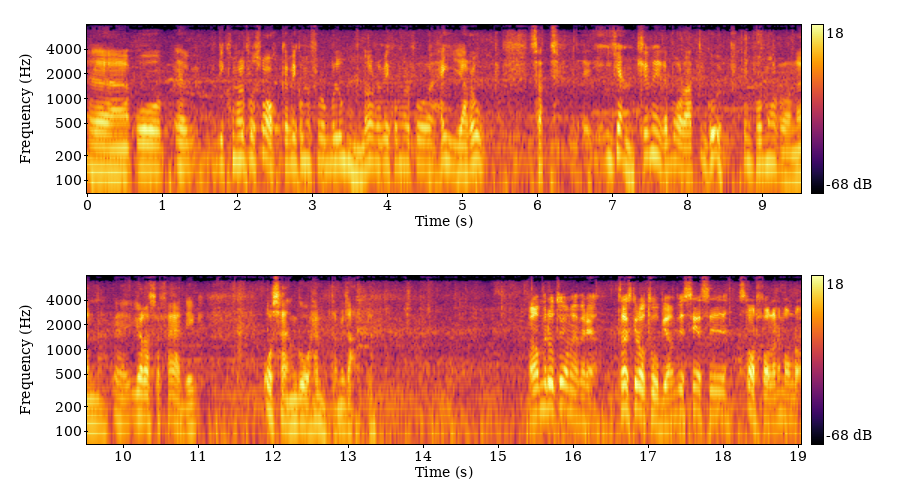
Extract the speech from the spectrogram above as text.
Eh, och eh, vi kommer att få saker, vi kommer att få blommor, vi kommer att få hejarop. Så att eh, egentligen är det bara att gå upp på, på morgonen, eh, göra sig färdig och sen gå och hämta medaljen. Ja, men då tar jag med mig det. Tack ska du ha Torbjörn. Vi ses i startfållan imorgon då.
